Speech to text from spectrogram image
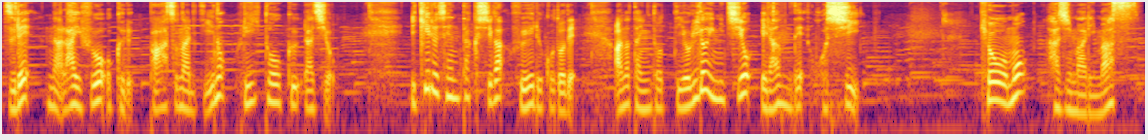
ズレなライフを送るパーソナリティのフリートークラジオ。生きる選択肢が増えることであなたにとってより良い道を選んでほしい。今日も始まります。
